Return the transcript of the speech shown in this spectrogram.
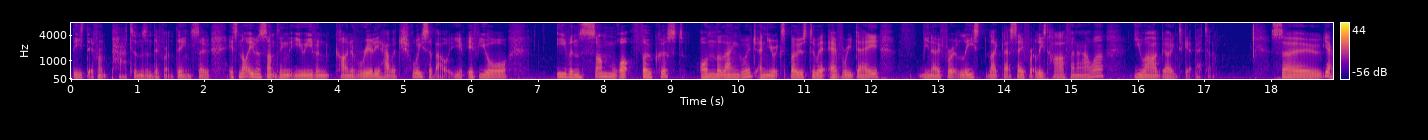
these different patterns and different things. So it's not even something that you even kind of really have a choice about. If you're even somewhat focused on the language and you're exposed to it every day, you know, for at least, like, let's say for at least half an hour, you are going to get better. So, yeah,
